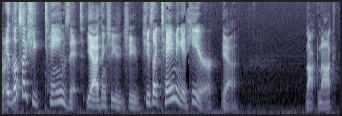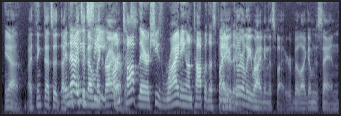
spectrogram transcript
reference. it looks like she tames it. Yeah, I think she she She's like taming it here, yeah. Knock knock. Yeah, I think that's a. I and think now that's you a can Devil May see on reference. top there, she's riding on top of the Yeah, spider you're there. clearly riding the spider, but like I'm just saying,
